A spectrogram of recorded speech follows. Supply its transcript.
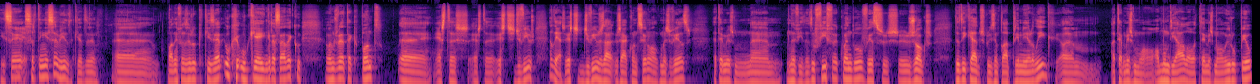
Isso é É. certinho e sabido, quer dizer, ah, podem fazer o que quiser. O que, o que é engraçado é que vamos ver até que ponto ah, estas, esta, estes desvios, aliás, estes desvios já, já aconteceram algumas vezes, até mesmo na, na vida do FIFA, quando houve esses eh, jogos dedicados, por exemplo, à Premier League, até mesmo ao, ao Mundial ou até mesmo ao Europeu,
